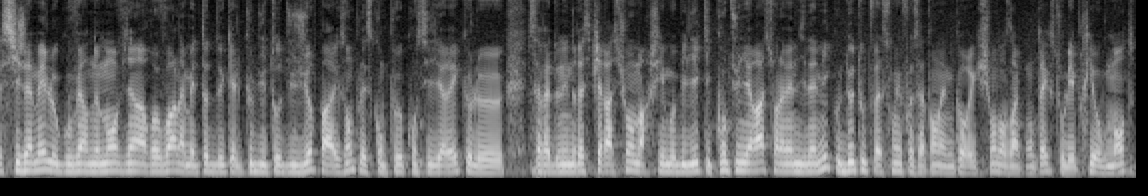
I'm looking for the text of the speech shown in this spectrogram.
si jamais le gouvernement vient à revoir la méthode de calcul du taux d'usure, par exemple, est-ce qu'on peut considérer que le, ça va donner une respiration au marché immobilier qui continuera sur la même dynamique ou de toute façon il faut s'attendre à une correction dans un contexte où les prix augmentent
